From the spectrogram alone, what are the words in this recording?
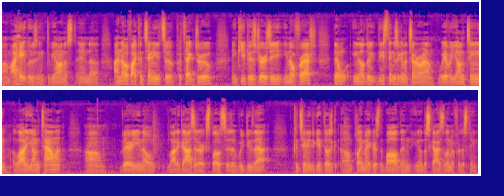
Um, I hate losing, to be honest, and uh, I know if I continue to protect Drew and keep his jersey, you know, fresh, then you know th- these things are going to turn around. We have a young team, a lot of young talent. Um, very, you know, a lot of guys that are explosive, and if we do that, continue to give those um, playmakers the ball, then you know the sky's the limit for this team.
